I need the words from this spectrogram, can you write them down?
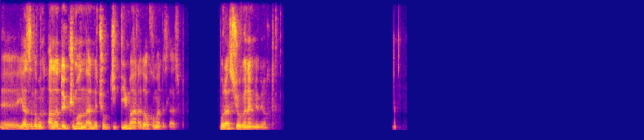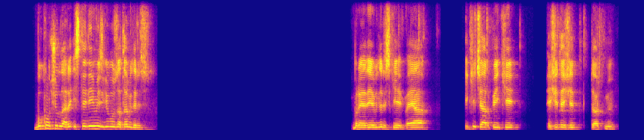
e, yazılımın ana dokümanlarını çok ciddi manada okumanız lazım. Burası çok önemli bir nokta. Bu koşulları istediğimiz gibi uzatabiliriz. Buraya diyebiliriz ki veya 2 çarpı 2 eşit eşit 4 mü?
